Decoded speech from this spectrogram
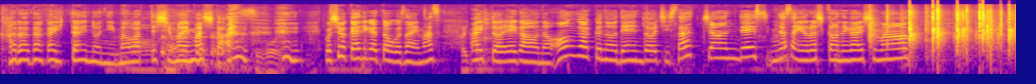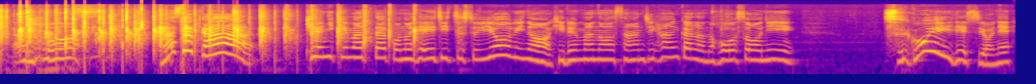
体が痛いのに回ってしまいました。ブ。すごい。ご紹介ありがとうございます。はい愛と笑顔の音楽の伝道師さっちゃんです。皆さんよろしくお願いします。あのまさか急に決まったこの平日水曜日の昼間の3時半からの放送にすごいですよね。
